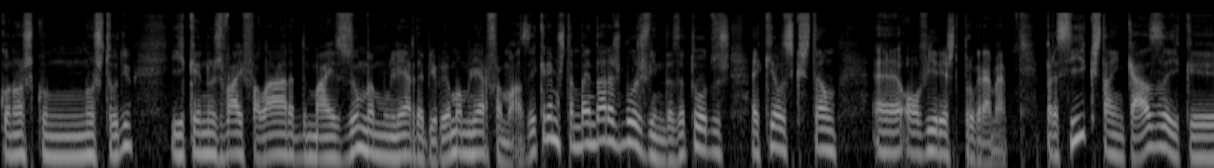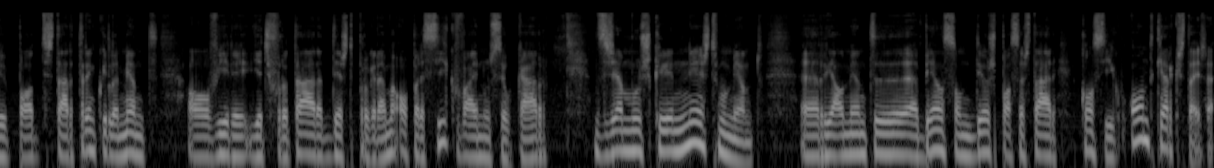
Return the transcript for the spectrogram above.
connosco no estúdio e que nos vai falar de mais uma mulher da Bíblia, uma mulher famosa. E queremos também dar as boas-vindas a todos aqueles que estão a ouvir este programa. Para si, que está em casa e que pode estar tranquilamente a ouvir e a desfrutar deste programa, ou para si que vai no seu carro, desejamos que neste momento eh, realmente a bênção de Deus possa estar consigo, onde quer que esteja,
